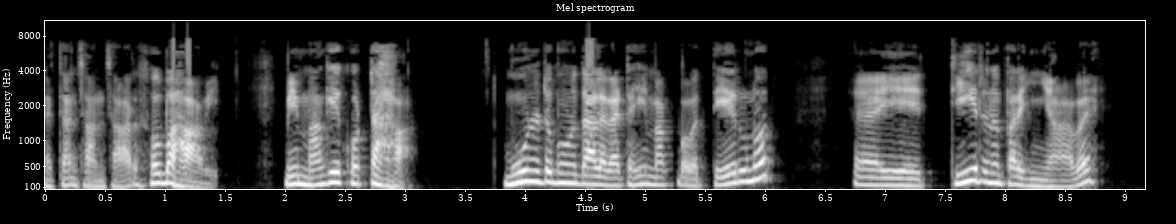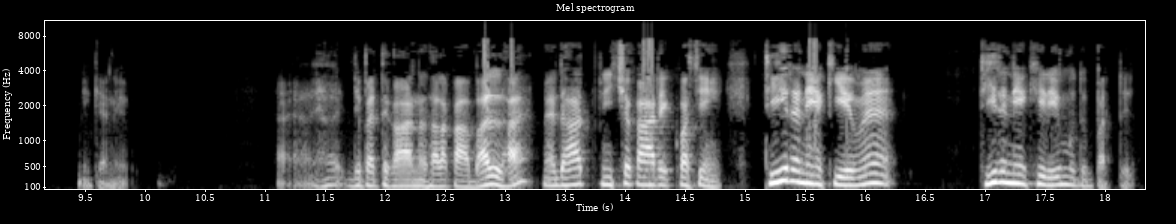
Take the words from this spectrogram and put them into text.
නැත්තම් සංසාර ස්වභාවය. මේ මගේ කොටහ මූණට මූණ දාලා වැටහීමක් බව තේරුනොත් ඒ තීරණ පරිඥාව මේ කියන්නේ දෙපැත්ත කාරණා සලකා බලලා මදහත් නිශ්චකාරයක් වශයෙන් තීරණය කියම තීරණය කිරීම මුදුපත් වෙනවා.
